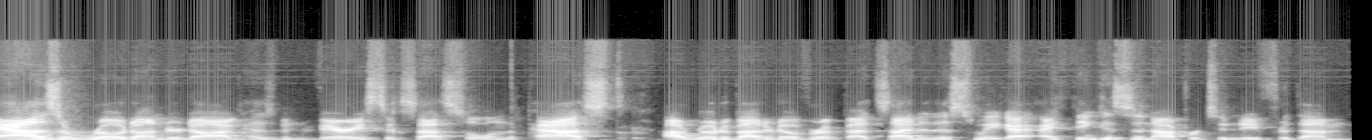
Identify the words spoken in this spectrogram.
as a road underdog has been very successful in the past. I wrote about it over at Betsided this week. I, I think it's an opportunity for them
